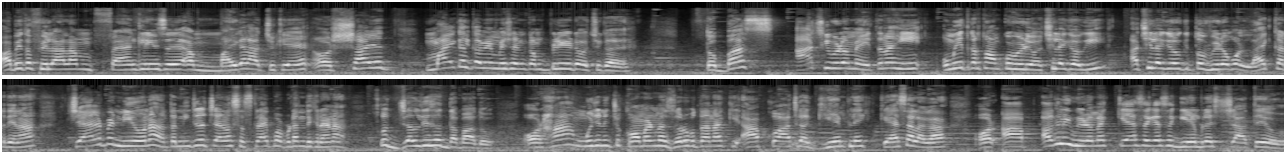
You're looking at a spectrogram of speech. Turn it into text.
अभी तो फ़िलहाल हम फ्रैंकलिन से अब माइकल आ चुके हैं और शायद माइकल का भी मिशन कंप्लीट हो चुका है। तो बस, आज की वीडियो में इतना ही। उम्मीद करता हूँ आपको वीडियो अच्छी लगी होगी। अच्छी लगी होगी तो वीडियो को लाइक कर देना। चैनल पे नहीं हो ना तो नीचे चैनल सब्सक्राइब का बटन दिख रहा है ना, उसको जल्दी से दबा दो। और हाँ मुझे नीचे कमेंट में ज़रूर बताना कि आपको आज का गेम प्ले कैसा लगा और आप अगली वीडियो में कैसे कैसे गेम प्ले चाहते हो।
